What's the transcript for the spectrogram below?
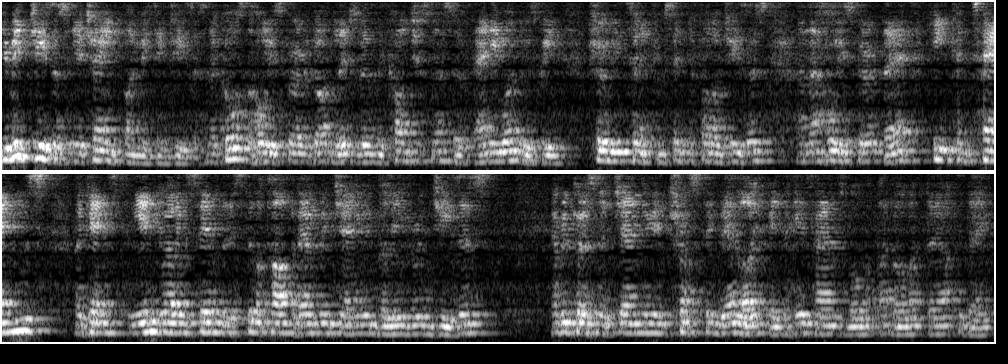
You meet Jesus and you're changed by meeting Jesus. And of course, the Holy Spirit of God lives within the consciousness of anyone who's been truly turned from sin to follow Jesus. And that Holy Spirit there, he contends against the indwelling sin that is still a part of every genuine believer in Jesus. Every person is genuinely trusting their life into his hands moment by moment, day after day.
